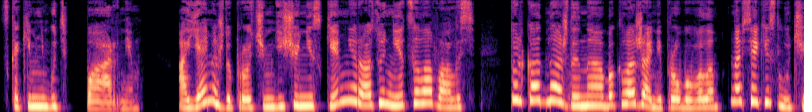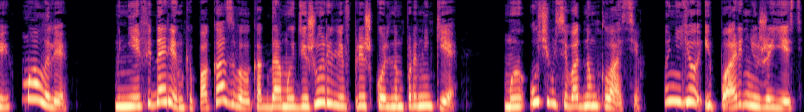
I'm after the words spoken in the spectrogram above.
с каким-нибудь парнем. А я, между прочим, еще ни с кем ни разу не целовалась. Только однажды на баклажане пробовала, на всякий случай, мало ли. Мне Федоренко показывала, когда мы дежурили в пришкольном парнике. Мы учимся в одном классе. У нее и парень уже есть,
